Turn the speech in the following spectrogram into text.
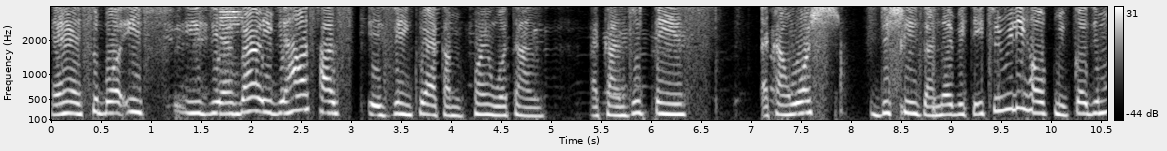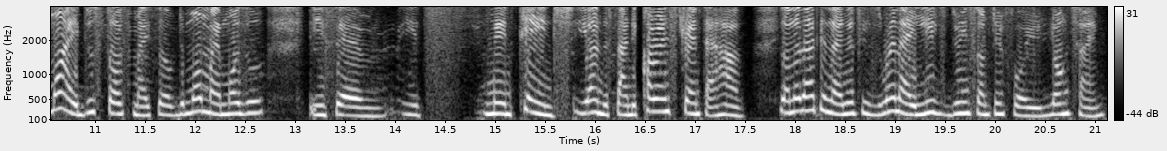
Eh, so, but if if the envir- if the house has a zinc where I can be pouring water and I can do things, I can wash dishes and everything it will really help me because the more i do stuff myself the more my muscle is um it's maintained. You understand? The current strength i have. So another thing i notice is when i leave doing something for a long time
